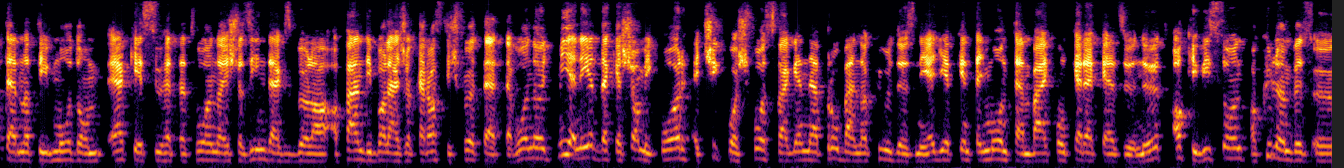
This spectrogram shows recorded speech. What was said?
alternatív módon elkészülhetett volna, és az Indexből a, a Pándi Balázs akár azt is föltette volna, hogy milyen érdekes, amikor egy csikos Volkswagen-nel próbálnak küldözni egyébként egy mountain bike-on kerekező nőt, aki viszont a különböző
